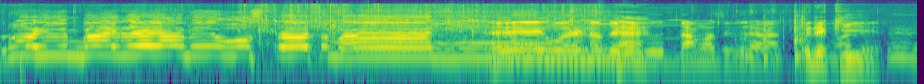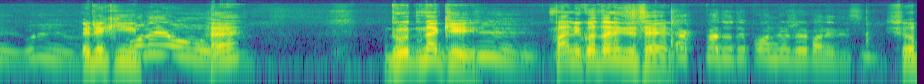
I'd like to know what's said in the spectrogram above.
রহিম ভাই রে আমি উস্তাদ মানি। এটা কি? এটা কি? হ্যাঁ? দুধ নাকি? কি? পানি কথা নিতেছেন? এক পা দুধে পন্ডসের পানি দিছি। সব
